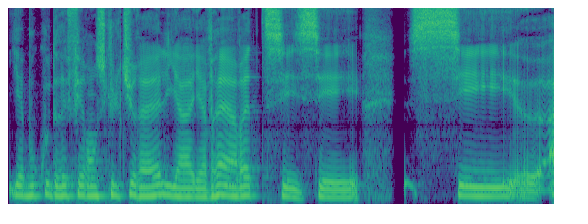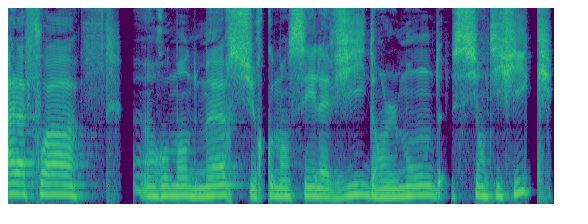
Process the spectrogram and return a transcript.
il y a beaucoup de références culturelles. Il y a, y a vrai, vrai, c'est, c'est euh, à la fois un roman de mœurs sur comment c'est la vie dans le monde scientifique,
